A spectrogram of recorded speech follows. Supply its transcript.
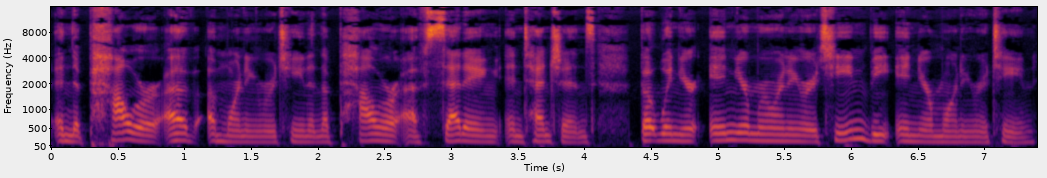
and the power of a morning routine and the power of setting intentions. But when you're in your morning routine, be in your morning routine.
